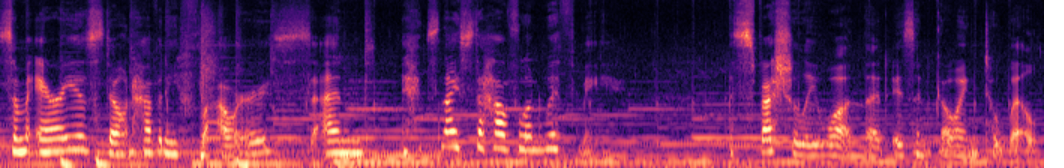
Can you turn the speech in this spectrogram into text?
Some areas don't have any flowers, and it's nice to have one with me, especially one that isn't going to wilt.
